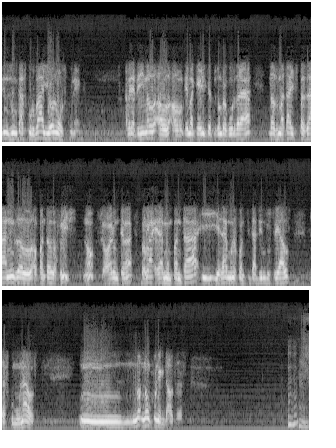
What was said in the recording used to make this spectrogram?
dins d'un casc urbà, jo no els conec. A veure, tenim el, el, el tema aquell que tothom recordarà dels metalls pesants al, al pantà de Flix, no? Això era un tema... Però clar, era en un pantà i, i era en unes quantitats industrials descomunals. mm, no, no en conec d'altres. Uh -huh. mm.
